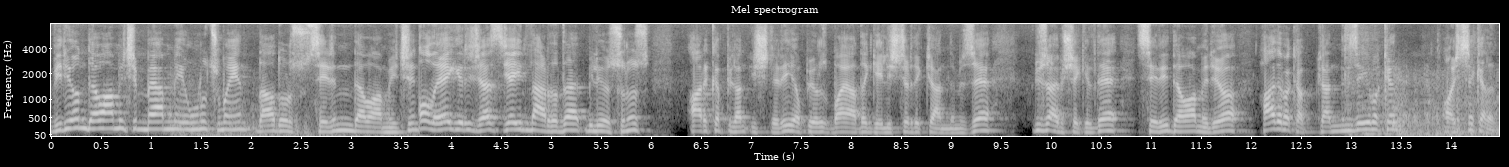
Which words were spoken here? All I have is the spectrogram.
videonun devamı için beğenmeyi unutmayın. Daha doğrusu serinin devamı için. Olaya gireceğiz. Yayınlarda da biliyorsunuz arka plan işleri yapıyoruz. Bayağı da geliştirdik kendimizi. Güzel bir şekilde seri devam ediyor. Hadi bakalım kendinize iyi bakın. Hoşçakalın.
